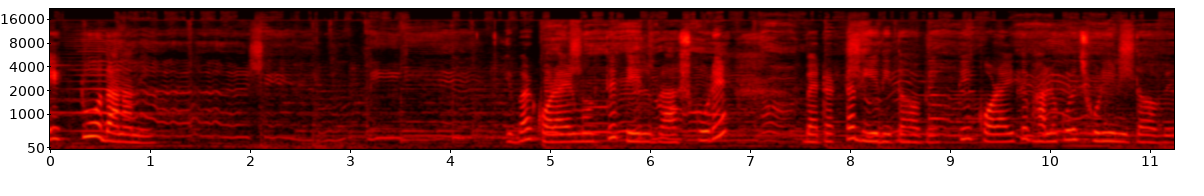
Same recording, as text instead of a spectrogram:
একটুও দানা নেই। এবার কড়াইয়ের মধ্যে তেল ব্রাশ করে ব্যাটারটা দিয়ে দিতে হবে। দিয়ে কড়াইতে ভালো করে ছড়িয়ে নিতে হবে।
